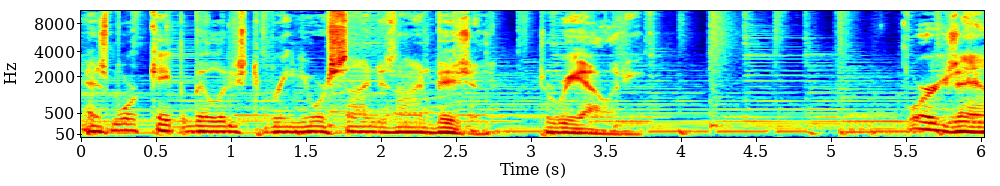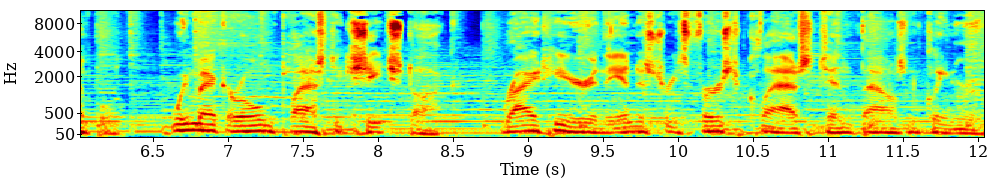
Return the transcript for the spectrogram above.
has more capabilities to bring your sign design vision to reality. For example, we make our own plastic sheet stock right here in the industry's first class 10,000 clean room.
